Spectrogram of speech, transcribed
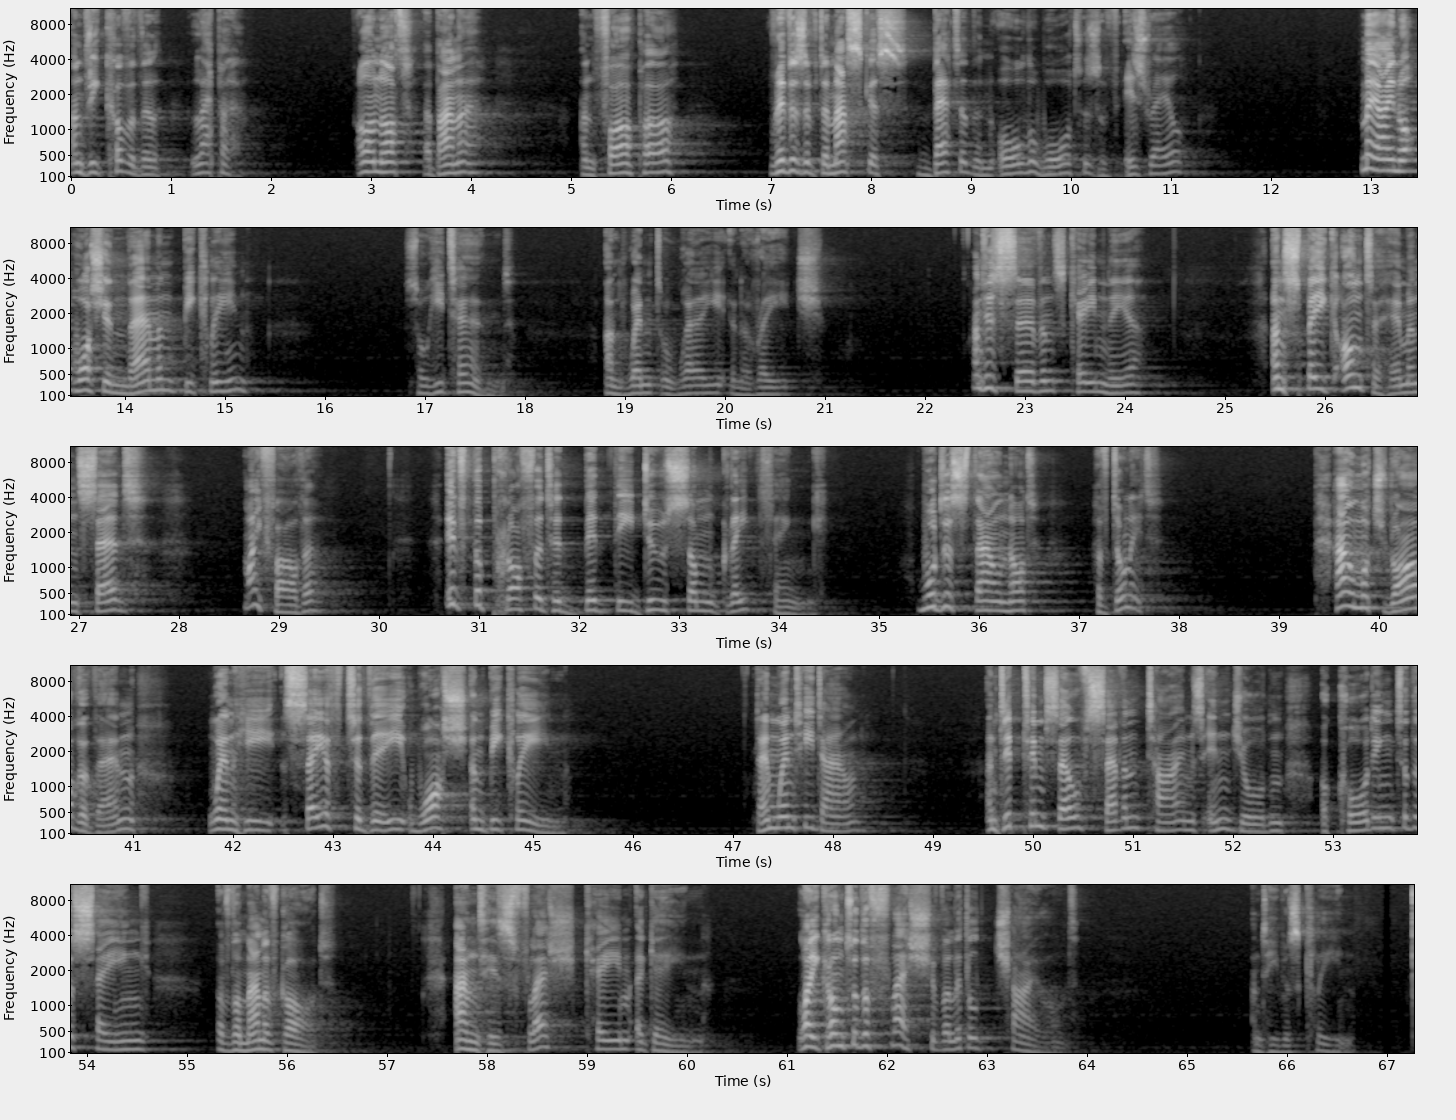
and recover the leper. Are not Abana and Pharpar rivers of Damascus better than all the waters of Israel? May I not wash in them and be clean? So he turned and went away in a rage. And his servants came near and spake unto him and said, My father, if the prophet had bid thee do some great thing, wouldst thou not have done it. How much rather then, when he saith to thee, Wash and be clean? Then went he down and dipped himself seven times in Jordan, according to the saying of the man of God. And his flesh came again, like unto the flesh of a little child, and he was clean.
